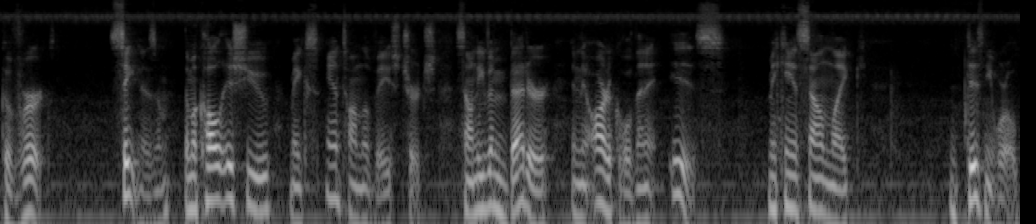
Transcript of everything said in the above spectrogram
covert Satanism, the McCall issue makes Anton LaVey's church sound even better in the article than it is, making it sound like Disney World,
